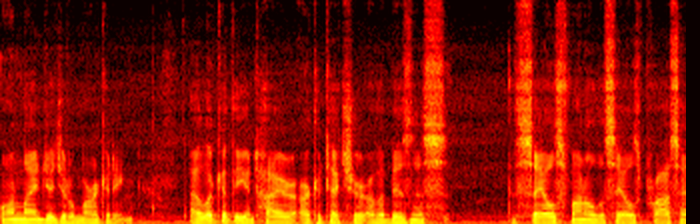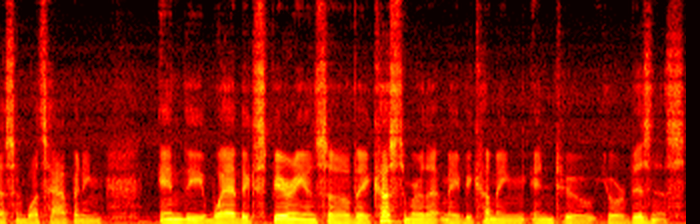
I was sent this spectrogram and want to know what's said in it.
online digital marketing, I look at the entire architecture of a business, the sales funnel, the sales process, and what's happening in the web experience of a customer that may be coming into your business.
